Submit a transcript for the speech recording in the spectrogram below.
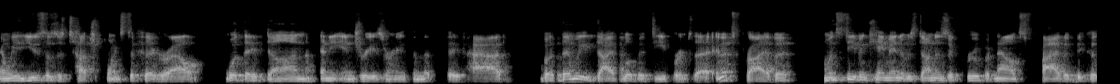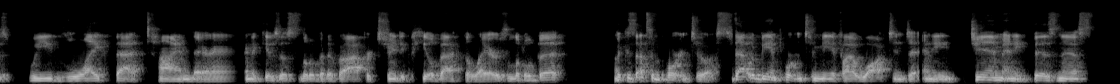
and we use those as touch points to figure out what they've done, any injuries or anything that they've had. But then we dive a little bit deeper into that. And it's private. When Stephen came in, it was done as a group, but now it's private because we like that time there. And it gives us a little bit of an opportunity to peel back the layers a little bit because that's important to us. That would be important to me if I walked into any gym, any business,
